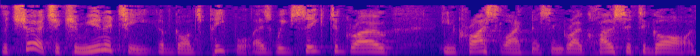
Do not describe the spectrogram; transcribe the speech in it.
the church, a community of God's people, as we seek to grow in Christ likeness and grow closer to God.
